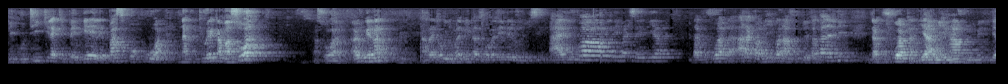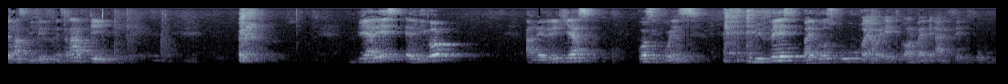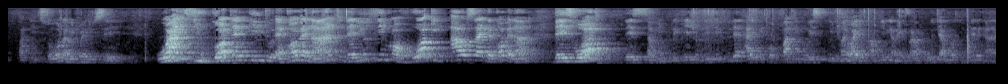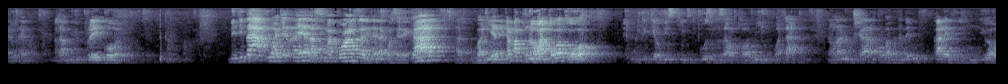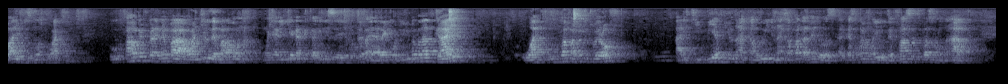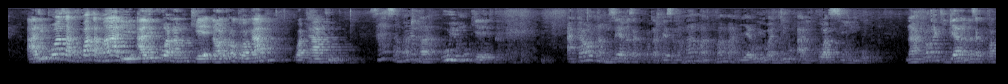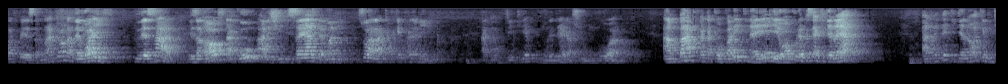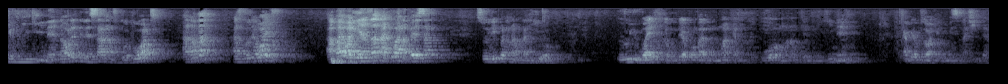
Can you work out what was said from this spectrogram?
Ni kutii kila kipengele pasipokuwa na kukiweka maswali maswali. Are you getting I told you mimi that's what ile did when you see. I follow the messenger. Nitakufuata. Hata kwa mimi na fujo. Utafanya nini? Nitakufuata. Yeah, we have there must be faithfulness. Another thing. There is a legal and a religious consequence to be faced by those who violate or by the unfaithful parties. So what are we trying to say? Once you've gotten into a covenant, then you think of walking outside the covenant, there is what? There's some implication. If today I think of parting ways with my wife, I'm giving an example which I'm not intending and I will never. And I'm going to pray God. Nikitaka kuachana na yeye lazima kwanza nitaenda kwa serikali na tukubaliane. Kama kuna watoto, we take these kids because mzao watoto wawili, watatu. Na unani mshahara probably na maybe currently your wife is not working. How many can remember Wanjiru the Maradona mwenye aliingia katika Guinness whatever ya record. You remember that guy? What mwaka 2012 alikimbia mbio na akawini na akapata medals, akasimama he was the fastest person on earth. Alipoanza kupata mali alikuwa na mke na walikuwa watu wangapi? Watatu. Sasa mama huyu mke akaona mzee anaweza kupata pesa na mama mama ya huyu Wanjiru alikuwa single. Na akaona kijana anaweza kupata pesa. Na akaona the wife to the son is an obstacle and she desires the money. So akataka kufanya nini? Akafikiria kumletea kashungua ambapo katakopareti na yeye wakule pesa ya kijana yake analetea kijana wake mke mwingine na already the son has got what? Another has got a wife. Ambayo walianzana akiwa na pesa. So ilipoenda namna hiyo huyu wife akamwambia kwamba anataka kuoa mwanamke mwingine akaambia mzee wake mimi sina shida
